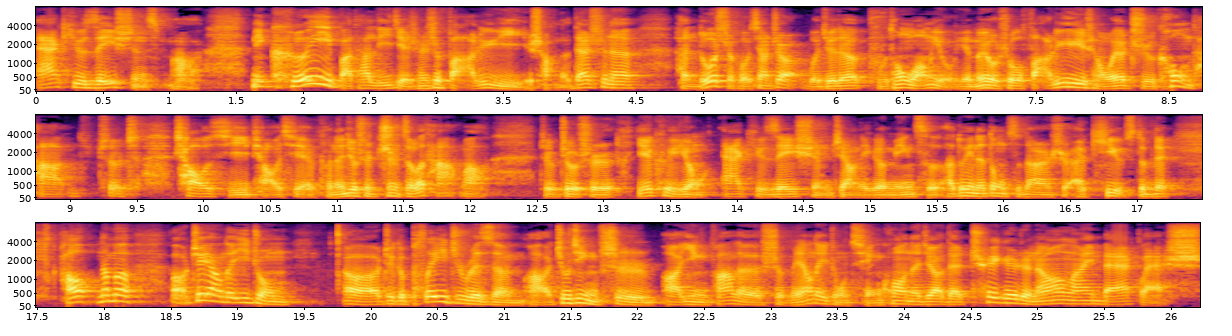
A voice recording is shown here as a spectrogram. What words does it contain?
accu accusations 啊，你可以把它理解成是法律意义上的，但是呢，很多时候像这儿，我觉得普通网友也没有说法律意义上我要指控他这抄袭剽窃，可能就是指责他啊，就就是也可以用 accusation 这样的一个名词，它对应的动词当然是 accuse，对不对？好，那么啊这样的一种。呃，这个 plagiarism 啊，究竟是啊引发了什么样的一种情况呢？叫 that triggered an online backlash。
